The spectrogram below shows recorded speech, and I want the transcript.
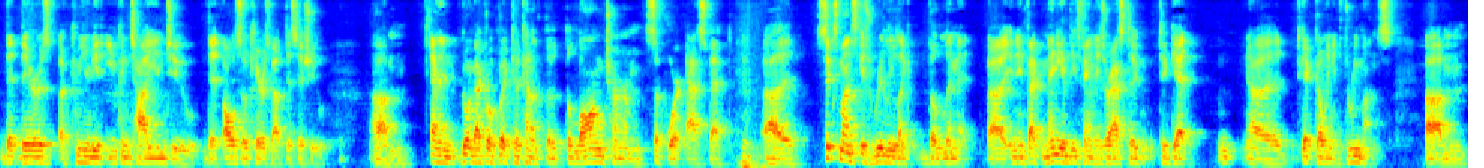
that there's a community that you can tie into that also cares about this issue. Um, and going back real quick to kind of the, the long term support aspect, uh, six months is really like the limit uh, and in fact, many of these families are asked to to get uh, to get going in three months. Um,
